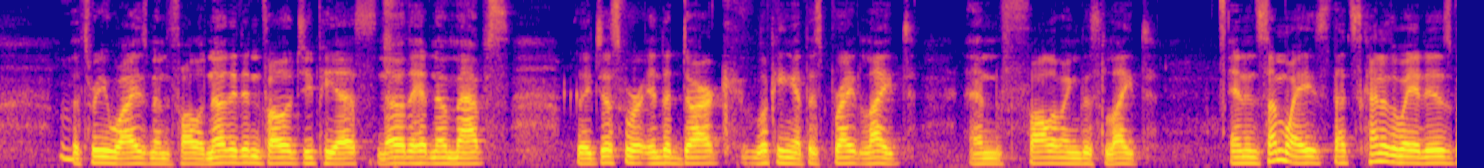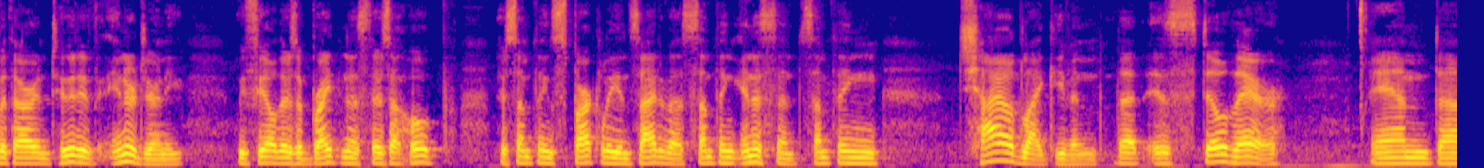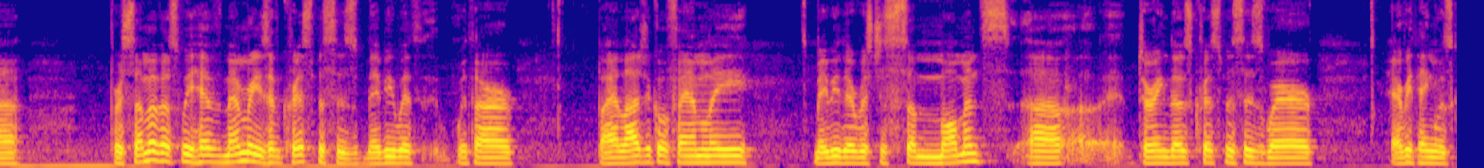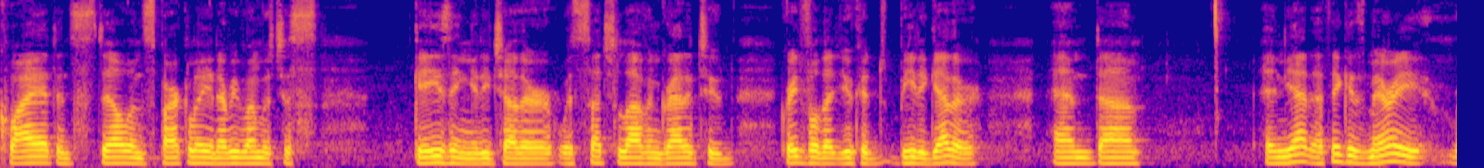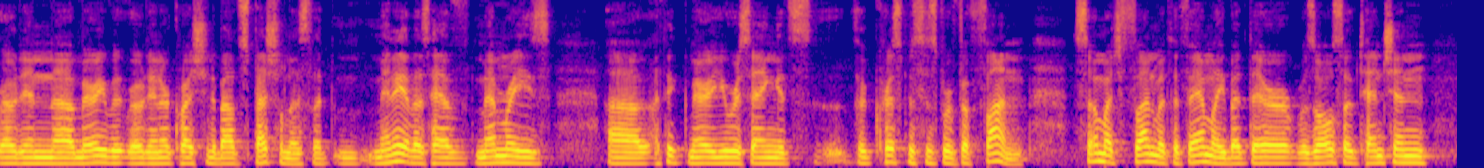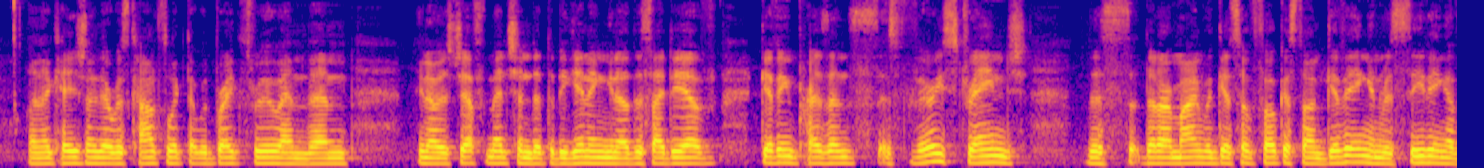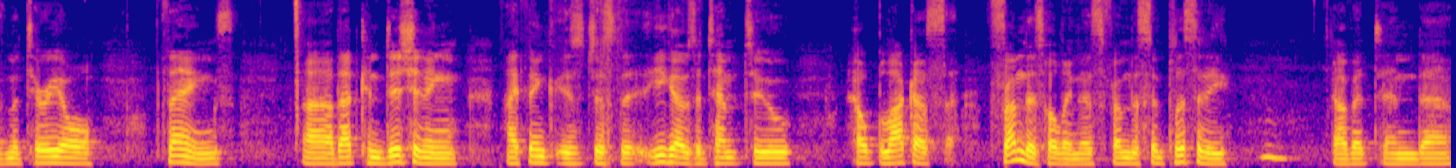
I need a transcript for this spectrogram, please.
the three wise men followed. No, they didn't follow GPS. No, they had no maps. They just were in the dark looking at this bright light and following this light. And in some ways, that's kind of the way it is with our intuitive inner journey. We feel there's a brightness, there's a hope, there's something sparkly inside of us, something innocent, something childlike even, that is still there. And uh, for some of us, we have memories of Christmases, maybe with with our biological family. Maybe there was just some moments uh, during those Christmases where everything was quiet and still and sparkly, and everyone was just gazing at each other with such love and gratitude, grateful that you could be together. And uh, and yet, I think as Mary wrote in, uh, Mary wrote in her question about specialness that many of us have memories. Uh, I think Mary, you were saying it's the Christmases were for fun, so much fun with the family, but there was also tension, and occasionally there was conflict that would break through, and then you know, as Jeff mentioned at the beginning, you know, this idea of giving presents is very strange. This that our mind would get so focused on giving and receiving of material things. Uh, that conditioning, I think, is just the ego's attempt to help block us from this holiness, from the simplicity mm. of it, and. Uh,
